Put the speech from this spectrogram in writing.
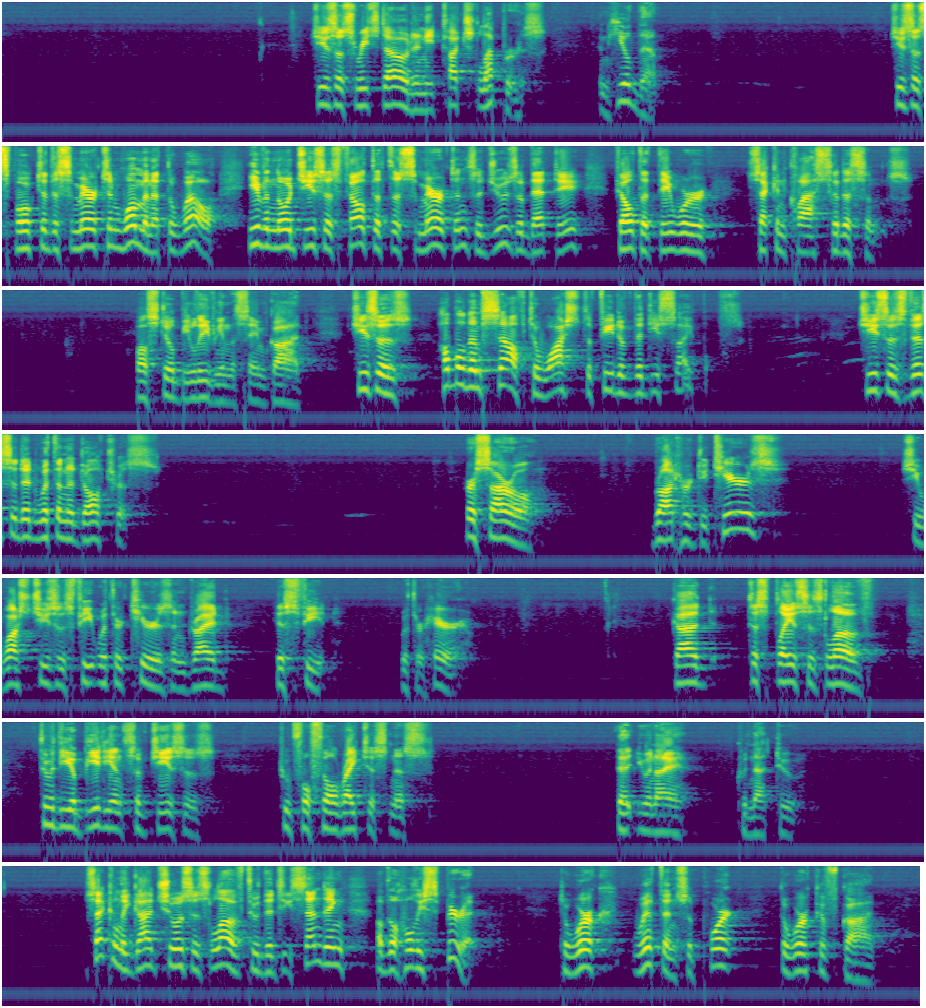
Jesus reached out and he touched lepers and healed them. Jesus spoke to the Samaritan woman at the well, even though Jesus felt that the Samaritans, the Jews of that day, felt that they were second class citizens while still believing in the same God. Jesus humbled himself to wash the feet of the disciples. Jesus visited with an adulteress. Her sorrow brought her to tears. She washed Jesus' feet with her tears and dried his feet with her hair. God displays his love through the obedience of Jesus to fulfill righteousness that you and I could not do. Secondly, God shows his love through the descending of the Holy Spirit to work with and support the work of God,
